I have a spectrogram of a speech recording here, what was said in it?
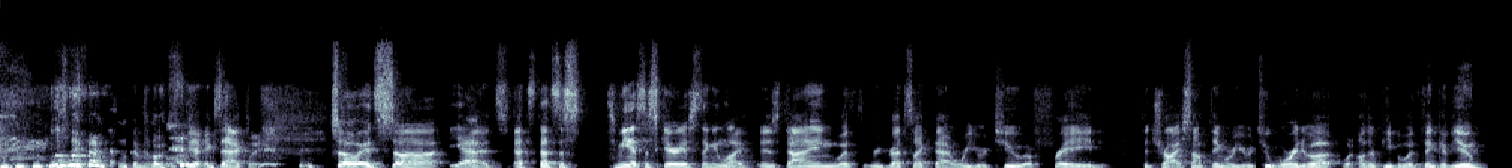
yeah, boat, yeah, exactly. So it's uh yeah, it's that's that's this to me that's the scariest thing in life is dying with regrets like that where you were too afraid to try something or you were too worried about what other people would think of you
